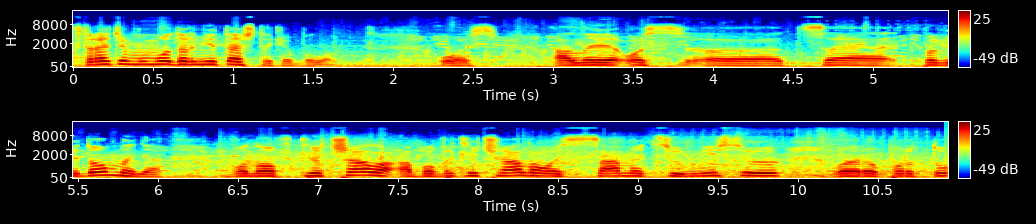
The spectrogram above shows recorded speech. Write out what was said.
В третьому модерні теж таке було. Ось. Але ось е, це повідомлення, воно включало або виключало ось саме цю місію в аеропорту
